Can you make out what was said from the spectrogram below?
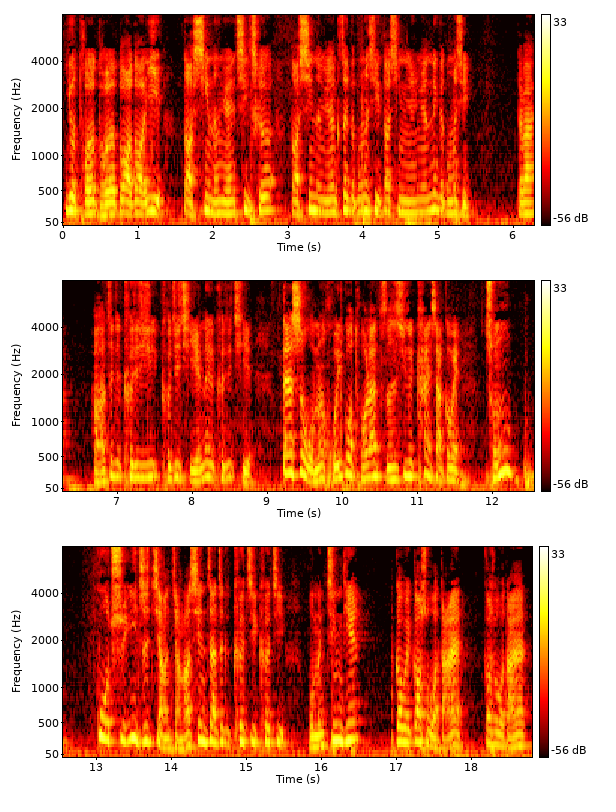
又投了投了多少多少亿到新能源汽车，到新能源这个东西，到新能源那个东西，对吧？啊，这个科技科技企业，那个科技企业。但是我们回过头来仔细去看一下，各位，从过去一直讲讲到现在，这个科技科技，我们今天各位告诉我答案，告诉我答案。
